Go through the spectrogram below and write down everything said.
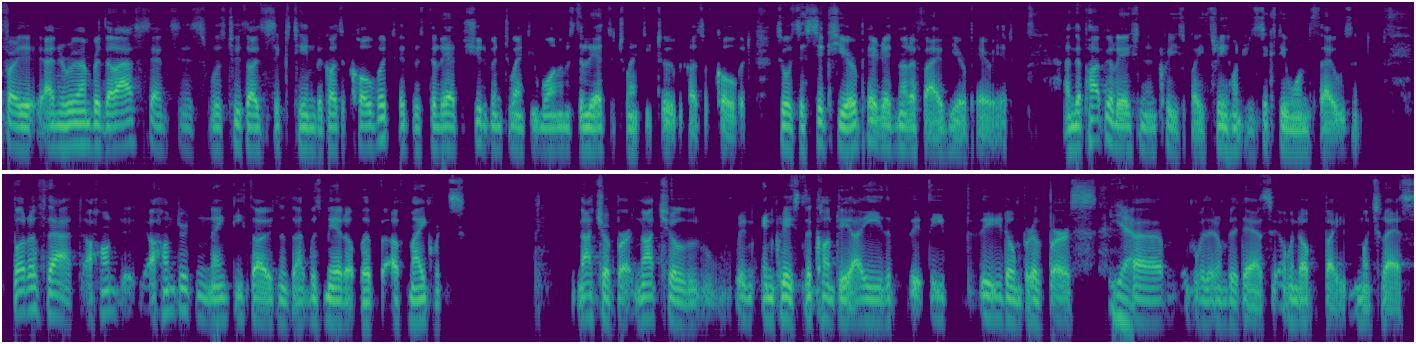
for and remember the last census was 2016 because of COVID. It was delayed. It should have been 21. It was delayed to 22 because of COVID. So it's a six year period, not a five year period and the population increased by 361,000. But of that, 100, 190,000 of that was made up of, of migrants. Natural birth, natural increase in the country, i.e., the, the the number of births, yeah, um, the number of deaths went up by much less.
